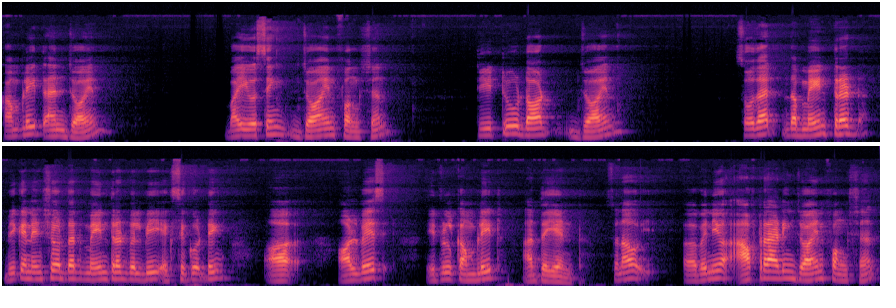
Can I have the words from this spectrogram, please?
complete and join by using join function T2 dot join so that the main thread we can ensure that main thread will be executing uh, always it will complete at the end. So now uh, when you after adding join function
